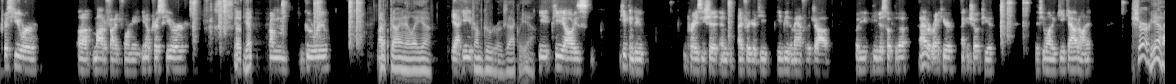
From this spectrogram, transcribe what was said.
Chris Hewer uh, modified for me. You know Chris Hewer Uh, yep. from Guru. Tech guy in LA. Yeah, Yeah, he drum guru. Exactly. Yeah. he he always he can do crazy shit, and I figured he he'd be the man for the job. But he he just hooked it up. I have it right here. I can show it to you if you want to geek out on it. Sure. Yeah.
